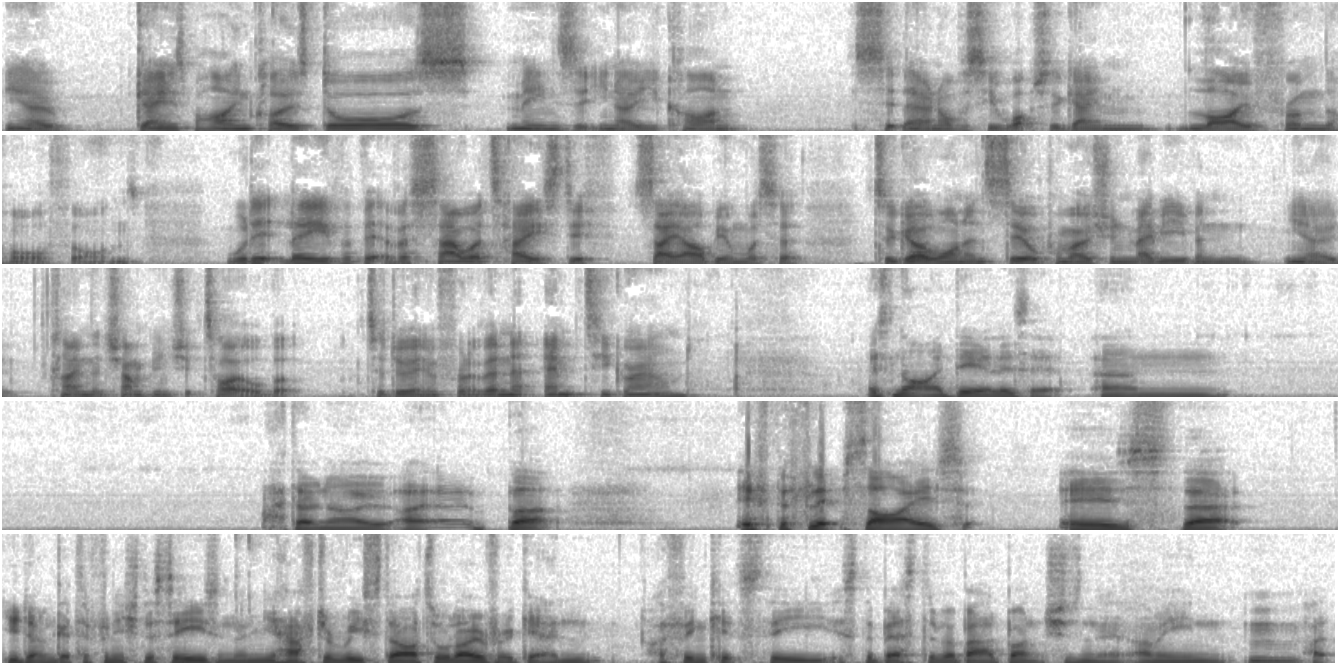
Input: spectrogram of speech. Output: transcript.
You know, games behind closed doors means that you know you can't sit there and obviously watch the game live from the Hawthorns. Would it leave a bit of a sour taste if, say, Albion were to, to go on and steal promotion, maybe even you know claim the championship title, but to do it in front of an empty ground? It's not ideal, is it? Um, I don't know, I, but if the flip side is that you don't get to finish the season and you have to restart all over again, I think it's the it's the best of a bad bunch, isn't it? I mean, mm. I,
